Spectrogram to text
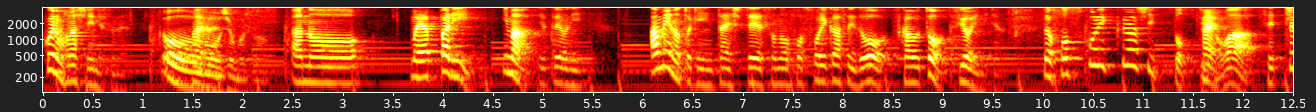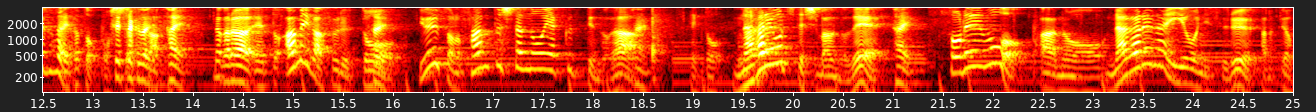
こういうのも話していいんですよね。おお、はいはい。もちろんもちろんあのーまあ、やっぱり今言ったように雨の時に対してその phos phoric acid を使うと強いみたいな。だフォスフォリックアシッドっていうのは、接着剤だとおっしゃった。接着剤です。はい。だから、えっと、雨が降ると、はい。い、わゆるその散布した農薬っていうのが、はい。えっと、流れ落ちてしまうので、はい。それをあの流れないようにするあの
